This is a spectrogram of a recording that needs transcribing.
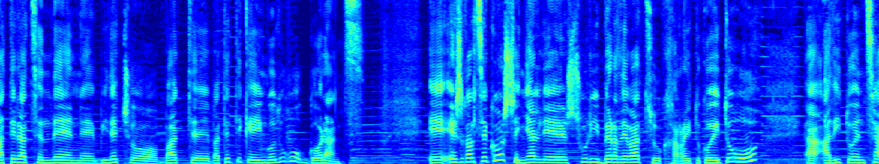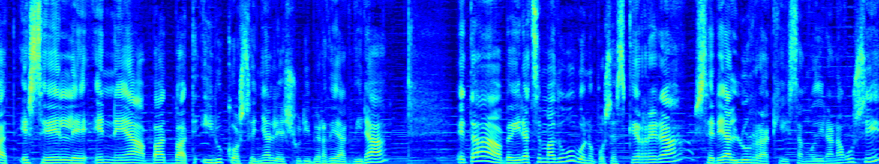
ateratzen den e, bidetxo bat, e, batetik egingo dugu gorantz. E, ez galtzeko, seinale zuri berde batzuk jarraituko ditugu, adituentzat SLNA bat bat iruko seinale zuri berdeak dira, eta begiratzen badugu, bueno, pues ezkerrera, zereal lurrak izango dira nagusi,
